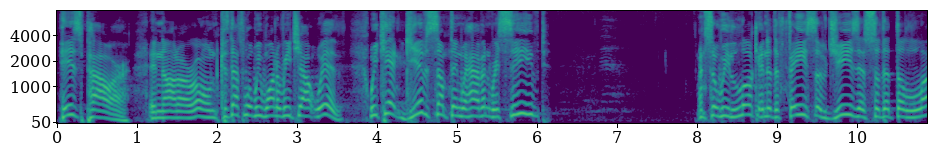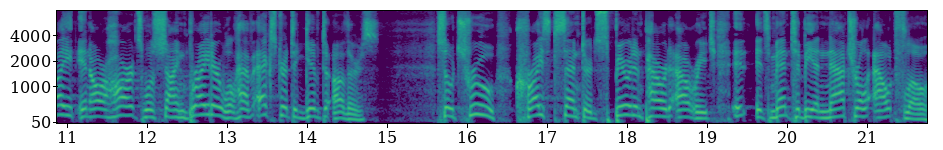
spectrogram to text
His power, and not our own, because that's what we want to reach out with. We can't give something we haven't received. And so we look into the face of Jesus so that the light in our hearts will shine brighter, we'll have extra to give to others. So, true Christ centered, spirit empowered outreach, it, it's meant to be a natural outflow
